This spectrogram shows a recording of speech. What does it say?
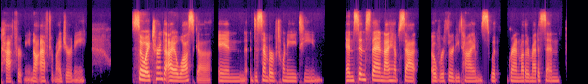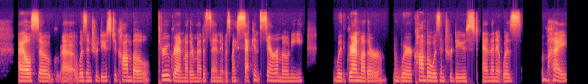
path for me, not after my journey. So I turned to ayahuasca in December of 2018. And since then, I have sat over 30 times with grandmother medicine. I also uh, was introduced to Kambo through grandmother medicine. It was my second ceremony with grandmother where Kambo was introduced. And then it was my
